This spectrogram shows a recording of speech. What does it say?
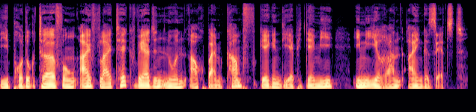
Die Produkte von iFlyTech werden nun auch beim Kampf gegen die Epidemie im Iran eingesetzt.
